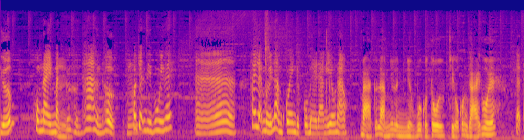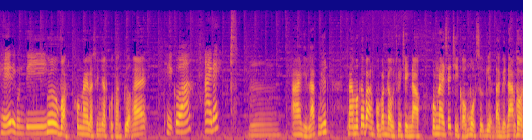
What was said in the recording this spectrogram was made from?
Gớm, hôm nay mặt ừ. cứ hớn ha hớn hở, ừ. có chuyện gì vui thế? À, hay lại mới làm quen được cô bé đáng yêu nào? Bà cứ làm như là niềm vui của tôi chỉ có con gái thôi ấy. Chả thế thì còn gì. Vơ vẩn, hôm nay là sinh nhật của thần tượng ấy. Thế cơ á? Ai đấy? Ừ, ai thì lát biết. Nào mời các bạn cùng bắt đầu chương trình nào. Hôm nay sẽ chỉ có một sự kiện tại Việt Nam thôi.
